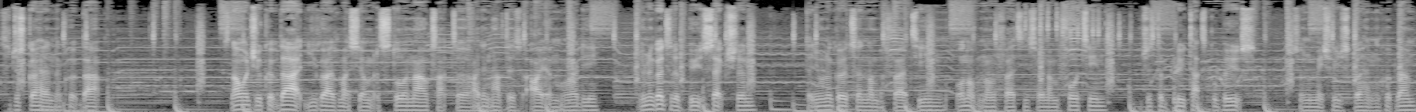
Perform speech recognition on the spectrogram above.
So just go ahead and equip that. So now once you equip that, you guys might see I'm at the store now because I, I, didn't have this item already. You want to go to the boot section, then you want to go to number 13, or not number 13, sorry, number 14, which is the blue tactical boots. So you want to make sure you just go ahead and equip them.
